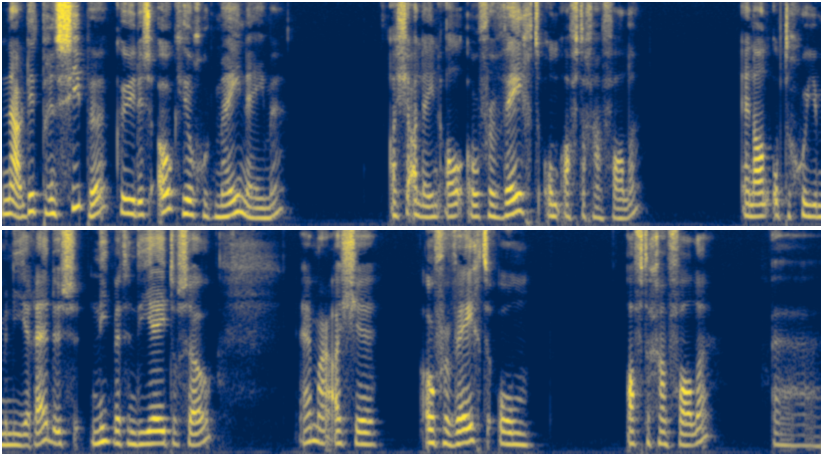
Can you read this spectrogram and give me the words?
Nou, dit principe kun je dus ook heel goed meenemen als je alleen al overweegt om af te gaan vallen. En dan op de goede manier, hè? dus niet met een dieet of zo. Hè? Maar als je overweegt om af te gaan vallen, uh,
